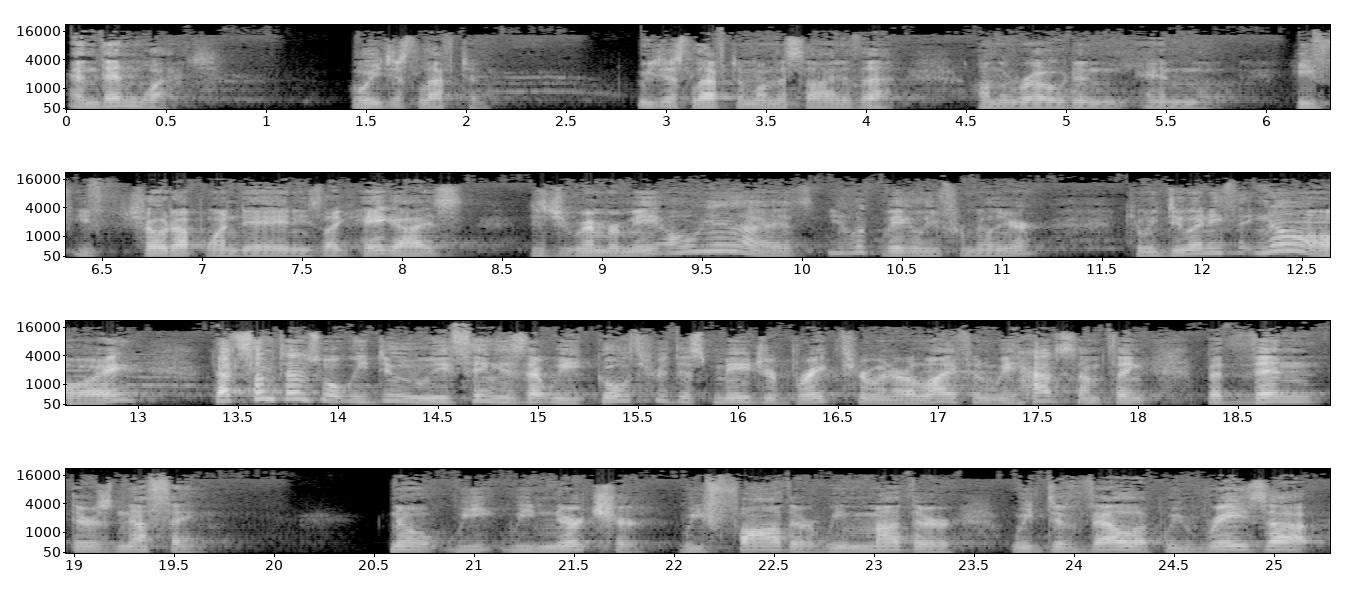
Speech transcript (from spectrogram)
And then what? We just left him. We just left him on the side of the, on the road, and, and he, he showed up one day, and he's like, hey guys, did you remember me? Oh yeah, you look vaguely familiar. Can we do anything? No, right? That's sometimes what we do. We think is that we go through this major breakthrough in our life and we have something, but then there's nothing. No, we, we nurture, we father, we mother, we develop, we raise up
